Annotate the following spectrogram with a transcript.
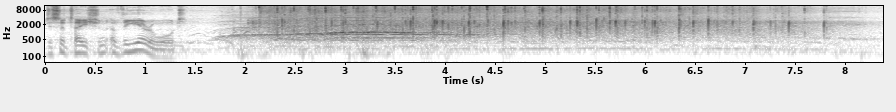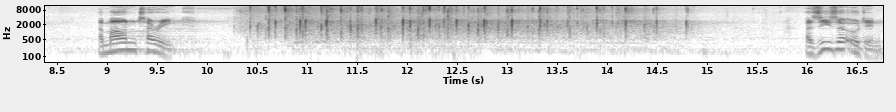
Dissertation of the Year Award. Aman Tariq. Aziza Uddin.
